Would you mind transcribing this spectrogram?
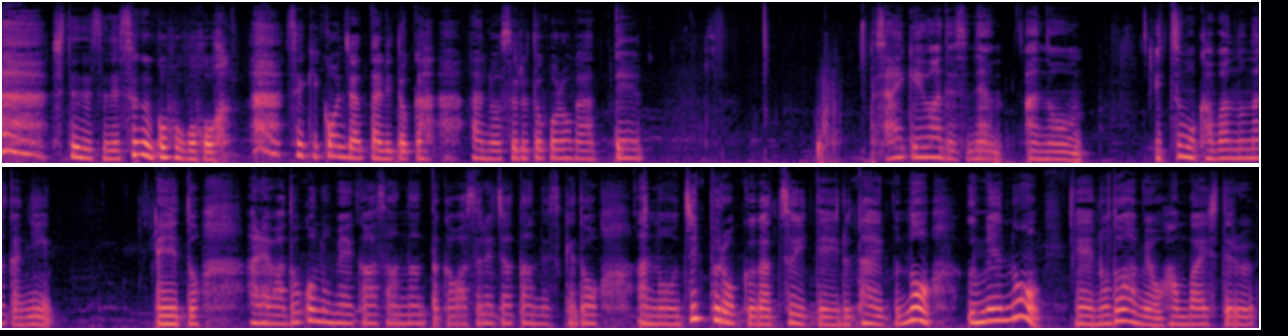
してですねすぐゴホゴホ 咳き込んじゃったりとかあのするところがあって最近はですねあのいつもカバンの中にえーと、あれはどこのメーカーさんだったか忘れちゃったんですけどあのジップロックがついているタイプの梅の、えー、のど飴を販売してる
